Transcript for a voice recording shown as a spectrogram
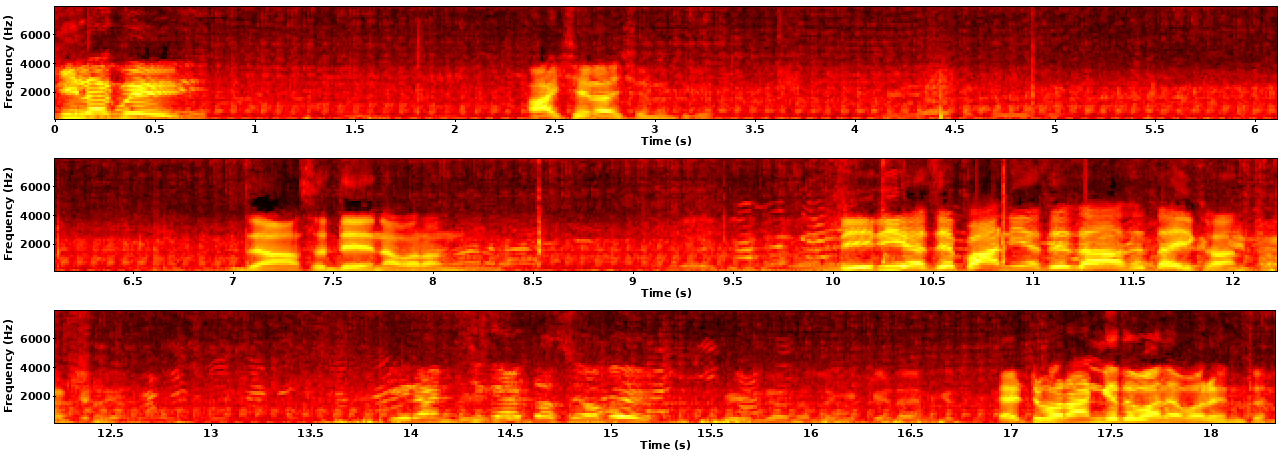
কি লাগবে? আইসেন আইসেন এদিকে। যা আছে দেন আবার বিড়ি আছে পানি আছে যা আছে তাই খান সমস্যা নেই। কেরান সিগারেট আছে হবে একটু পরে আনগে দেবেন আবার হেনতেন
